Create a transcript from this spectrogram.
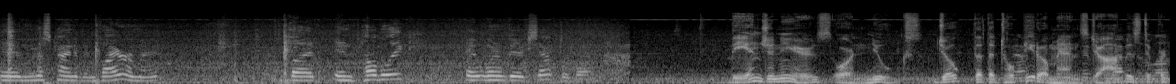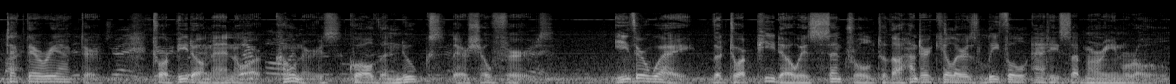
in this kind of environment. But in public, it wouldn't be acceptable. The engineers, or nukes, joke that the torpedo man's job is to protect their reactor. Torpedo men, or coners, call the nukes their chauffeurs. Either way, the torpedo is central to the hunter-killer's lethal anti-submarine role.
